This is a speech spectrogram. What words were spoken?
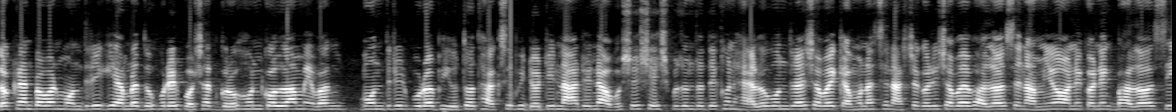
লোকনাথ বাবার মন্দিরে গিয়ে আমরা দুপুরের প্রসাদ গ্রহণ করলাম এবং মন্দিরের পুরো ভিউ তো থাকছে। ভিডিওটি না টেনে অবশ্যই শেষ পর্যন্ত দেখুন। হ্যালো বন্ধুরা, সবাই কেমন আছেন? আশা করি সবাই ভালো আছেন। আমিও অনেক অনেক ভালো আছি।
